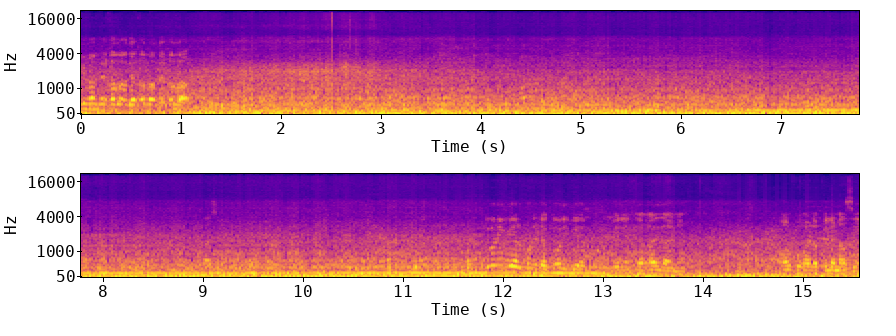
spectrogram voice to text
বিমান দেখা দাও দেখা দাও দেখা দাও গরিব এয়ারপোর্ট এটা গরিব এয়ারপোর্ট প্লেন দেখাই যায় না। অল্প কয়টা প্লেন আছে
